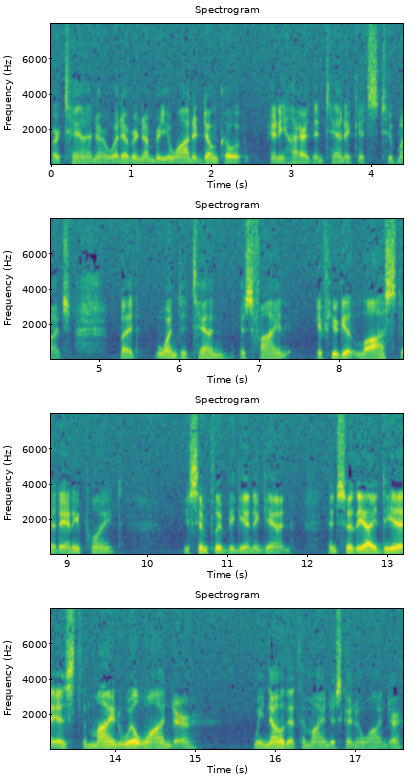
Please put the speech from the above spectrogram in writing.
or ten or whatever number you wanted. Don't go any higher than ten, it gets too much. But one to ten is fine. If you get lost at any point, you simply begin again. And so the idea is the mind will wander. We know that the mind is going to wander.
